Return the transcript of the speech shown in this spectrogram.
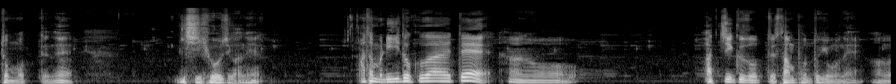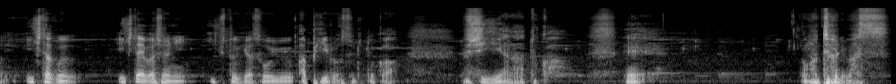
と思ってね、意思表示がね。あともリード加えて、あのー、あっち行くぞって散歩の時もね、あの、行きたく、行きたい場所に行く時はそういうアピールをするとか、不思議やなとか、ええー、思っております。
